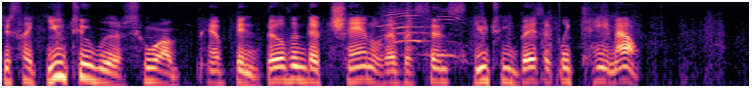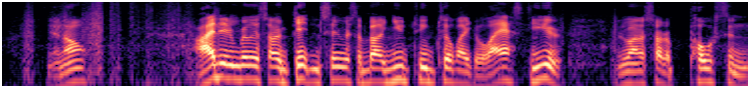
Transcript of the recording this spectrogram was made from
Just like YouTubers who are have been building their channels ever since YouTube basically came out. You know? I didn't really start getting serious about YouTube till like last year. And when I started posting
